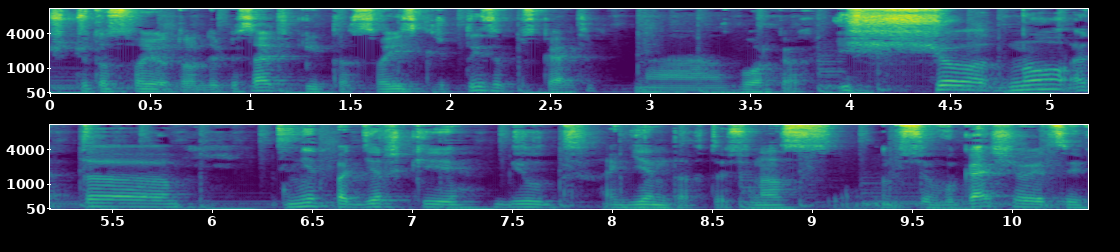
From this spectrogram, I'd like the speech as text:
что-то свое то дописать, какие-то свои скрипты запускать на сборках. Еще одно это нет поддержки билд-агентов. То есть у нас все выкачивается, и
